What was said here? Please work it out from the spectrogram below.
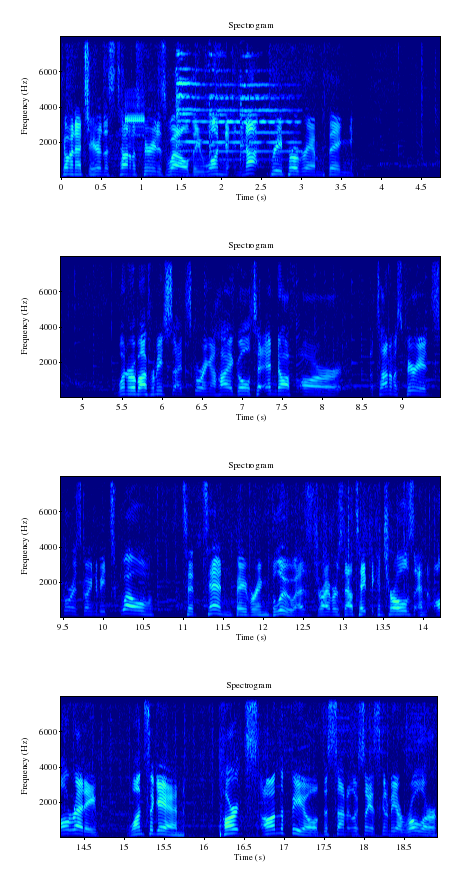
coming at you here in this autonomous period as well. The one not pre-programmed thing. One robot from each side scoring a high goal to end off our autonomous period. Score is going to be 12 to 10 favoring blue as drivers now take the controls and already, once again, parts on the field. This time it looks like it's going to be a roller.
